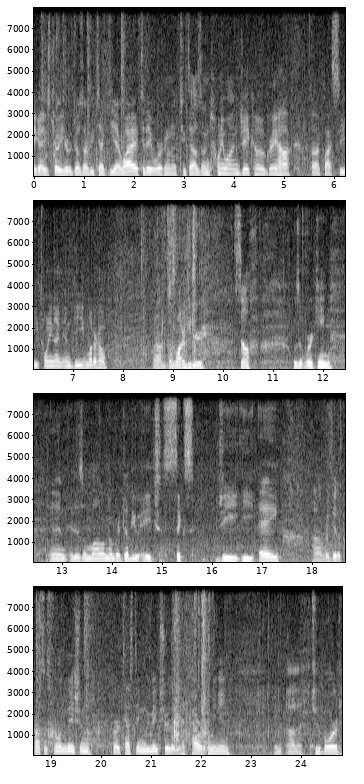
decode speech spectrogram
Hey guys, Joey here with Joe's RV Tech DIY. Today we're working on a 2021 Jayco Greyhawk uh, Class C 29MD motorhome. Um, the water heater itself wasn't working and it is a model number WH6GEA. Um, we did a process for elimination for testing. We made sure that we had power coming in and, uh, to the board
